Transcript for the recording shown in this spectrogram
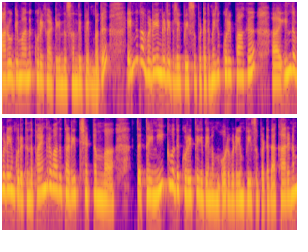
ஆரோக்கியமான குறிகாட்டி இந்த சந்திப்பு என்பது. என்னென்ன விடயங்கள் இதில் பேசப்பட்டது? மிக குறிப்பாக இந்த விடயம் குறித்து இந்த பயங்கரவாத தடை சட்டம் நீக்குவது குறித்து இதனும் ஒரு விடயம் பேசப்பட்டதா? காரணம்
